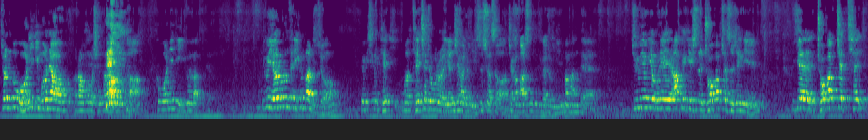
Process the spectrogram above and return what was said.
저는 그 원인이 뭐냐라고 생각해보니까 그 원인이 이거 같아요. 이거 여러분들이 이거 말이죠. 여기 지금 대, 뭐 대체적으로 연세가 좀 있으셔서 제가 말씀드리기가 좀 민망한데 지금 여기 우리 앞에 계시는 조갑재 선생님 이게 조갑재 테,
